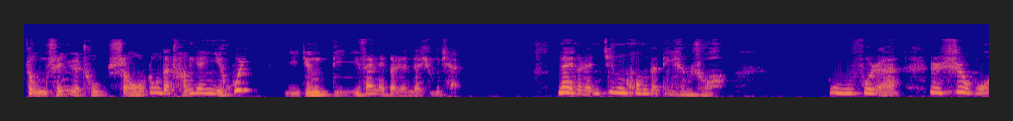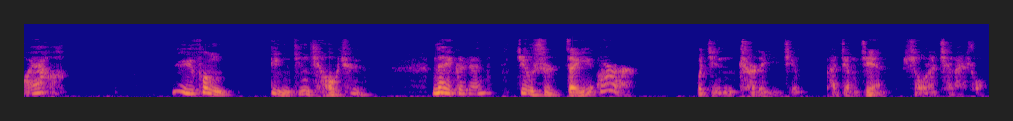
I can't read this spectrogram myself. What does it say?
纵身跃出，手中的长剑一挥，已经抵在那个人的胸前。那个人惊慌的低声说。吴夫人，是我呀！玉凤定睛瞧去，那个人竟是贼二，不禁吃了一惊。他将剑收了起来，说：“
